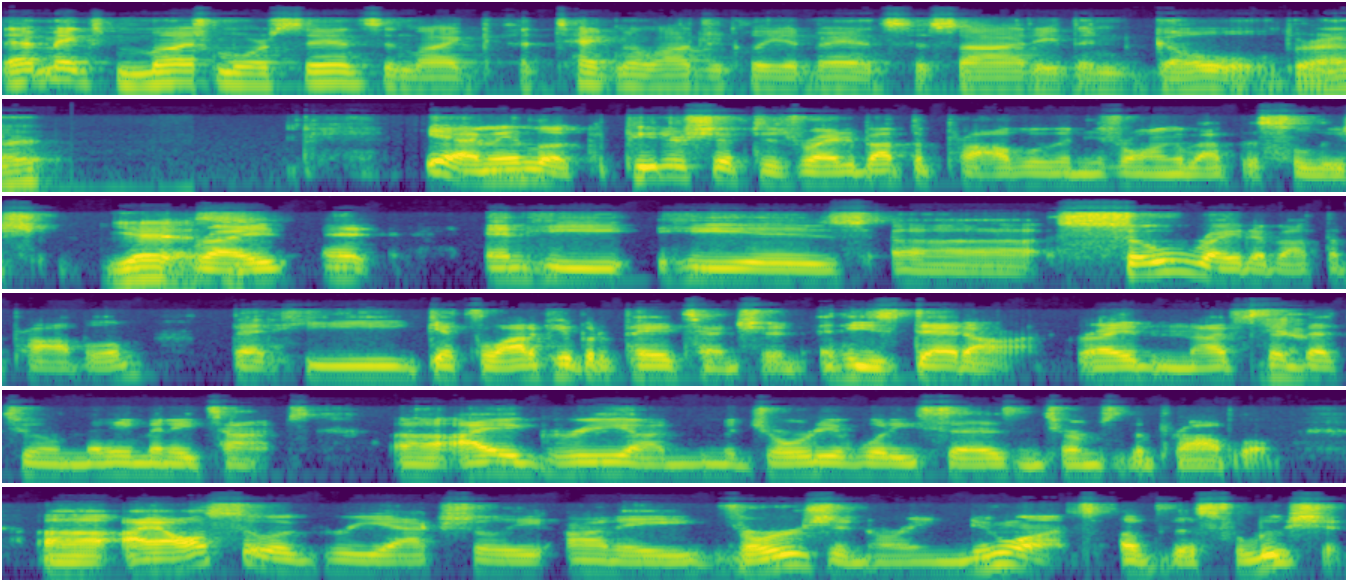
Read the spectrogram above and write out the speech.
That makes much more sense in like a technologically advanced society than gold, right? Yeah, I mean, look, Peter Schiff is right about the problem and he's wrong about the solution. Yes. Right. And and he he is uh, so right about the problem that he gets a lot of people to pay attention and he's dead on right and i've said yeah. that to him many many times uh, i agree on the majority of what he says in terms of the problem uh, i also agree actually on a version or a nuance of the solution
